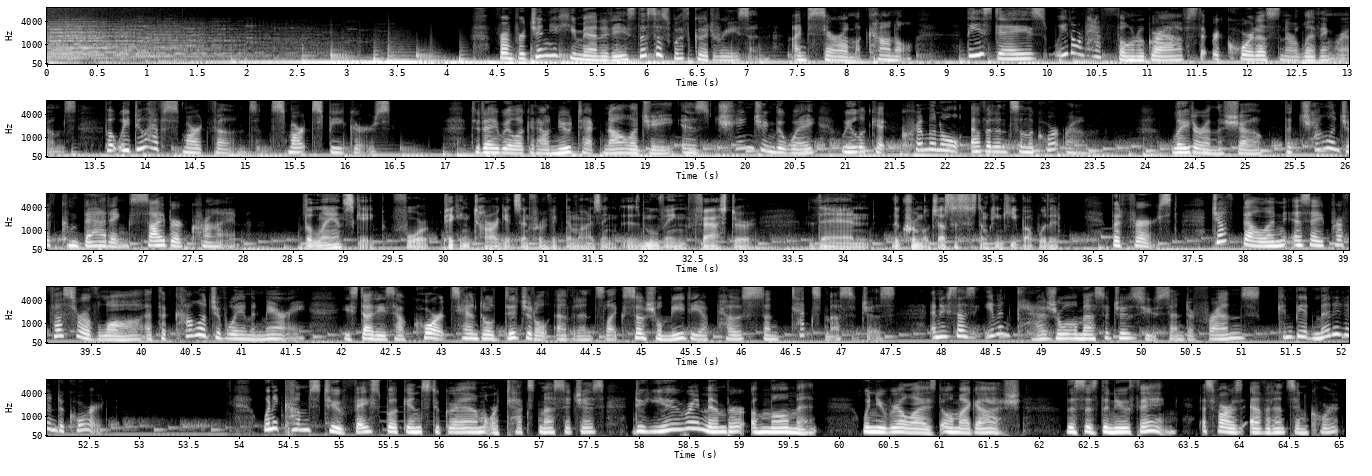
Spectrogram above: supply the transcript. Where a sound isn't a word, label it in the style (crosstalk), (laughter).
From Virginia Humanities, this is With Good Reason. I'm Sarah McConnell. These days, we don't have phonographs that record us in our living rooms, but we do have smartphones and smart speakers. Today, we look at how new technology is changing the way we look at criminal evidence in the courtroom. Later in the show, the challenge of combating cybercrime. The landscape for picking targets and for victimizing is moving faster than the criminal justice system can keep up with it. But first, Jeff Bellin is a professor of law at the College of William and Mary. He studies how courts handle digital evidence like social media posts and text messages. And he says even casual messages you send to friends can be admitted into court. When it comes to Facebook, Instagram, or text messages, do you remember a moment when you realized, oh my gosh, this is the new thing as far as evidence in court?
